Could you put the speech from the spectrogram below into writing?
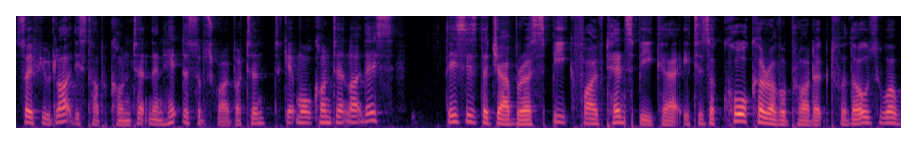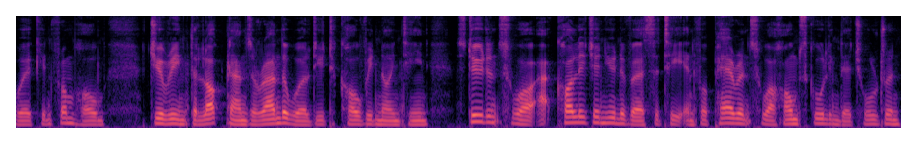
So if you would like this type of content then hit the subscribe button to get more content like this. This is the Jabra Speak 510 speaker. It is a corker of a product for those who are working from home during the lockdowns around the world due to COVID-19, students who are at college and university and for parents who are homeschooling their children.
